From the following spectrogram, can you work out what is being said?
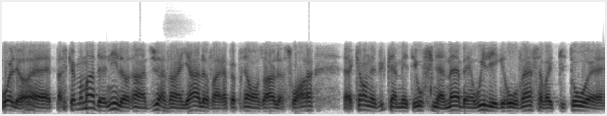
voilà, euh, parce qu'à un moment donné, le rendu avant hier, vers à peu près 11 heures le soir, quand on a vu que la météo finalement, ben oui, les gros vents, ça va être plutôt, euh,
